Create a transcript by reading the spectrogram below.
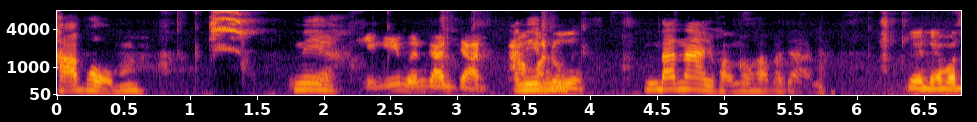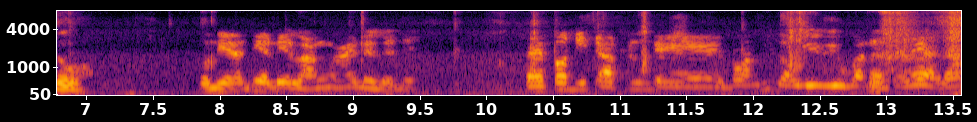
ครับผม นี่ อย่างนี้เหมือนการจัดอันเอานี้มาดู ด้านหน้าอยู่ฝั่งนู้นครับอาจารย์เนี่ยเนี่ยมาดู ตัวเนี้ยเนี่ยเนี่ยหลังไม้เลยเลยเนี่ย แต่ต้นนี้จัดตั้งแต่ตอนที่เรารีวิวกันตั้งแต่แรกนะ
